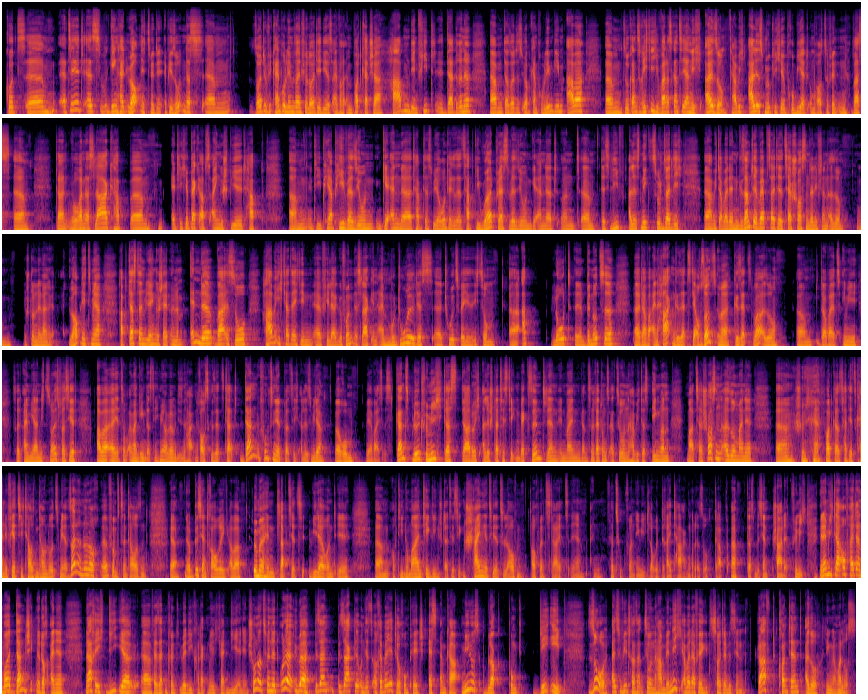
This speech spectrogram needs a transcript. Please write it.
kurz ähm, erzählt, es ging halt überhaupt nichts mit den Episoden. Das ähm, sollte kein Problem sein für Leute, die das einfach im Podcatcher haben, den Feed äh, da drinne. Ähm, da sollte es überhaupt kein Problem geben. Aber ähm, so ganz richtig war das Ganze ja nicht. Also habe ich alles Mögliche probiert, um rauszufinden, was ähm, dann, woran das lag. Habe ähm, etliche Backups eingespielt, habe ähm, die PHP-Version geändert, habe das wieder runtergesetzt, habe die WordPress-Version geändert und ähm, es lief alles nichts. Zwischenzeitlich äh, habe ich dabei dann die gesamte Webseite zerschossen. Da lief dann also eine Stunde lang überhaupt nichts mehr, habe das dann wieder hingestellt und am Ende war es so, habe ich tatsächlich den äh, Fehler gefunden. Es lag in einem Modul des äh, Tools, welches ich zum äh, Upload äh, benutze. Äh, da war ein Haken gesetzt, der auch sonst immer gesetzt war. Also Ähm, da war jetzt irgendwie seit einem Jahr nichts Neues passiert. Aber äh, jetzt auf einmal ging das nicht mehr. Und wenn man diesen Haken rausgesetzt hat, dann funktioniert plötzlich alles wieder. Warum? Wer weiß es. Ganz blöd für mich, dass dadurch alle Statistiken weg sind, denn in meinen ganzen Rettungsaktionen habe ich das irgendwann mal zerschossen. Also meine äh, schöne Podcast hat jetzt keine 40.000 Downloads mehr, sondern nur noch äh, 15.000. Ja, ein bisschen traurig, aber immerhin klappt es jetzt wieder und äh, ähm, auch die normalen täglichen Statistiken scheinen jetzt wieder zu laufen, auch wenn es da jetzt äh, einen Verzug von irgendwie, glaube, drei Tagen oder so gab. Ah, das ist ein bisschen schade für mich. Wenn ihr mich da aufheitern wollt, dann schickt mir doch eine Nachricht, die ihr äh, versenden könnt über die Kontaktmöglichkeiten, die ihr in den Shownotes findet oder über besagte und jetzt auch reparierte Homepage smk-blog.de. So, allzu viele Transaktionen haben wir nicht, aber dafür gibt es heute ein bisschen Draft-Content. Also legen wir mal los.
